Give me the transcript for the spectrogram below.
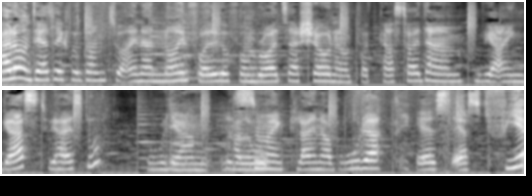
Hallo und herzlich willkommen zu einer neuen Folge vom Brawl Stars Showdown Podcast. Heute haben wir einen Gast. Wie heißt du? Julian, Das hallo. ist mein kleiner Bruder. Er ist erst vier,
